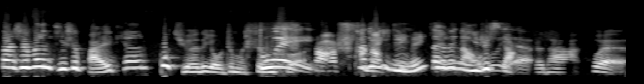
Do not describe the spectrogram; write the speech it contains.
但是问题是白天不觉得有这么深刻，对，他就你没觉得你一直想着他，对。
